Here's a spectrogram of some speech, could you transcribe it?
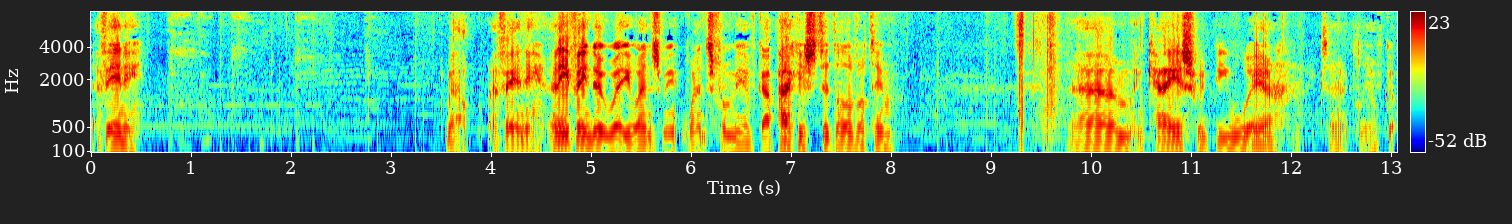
If any. Well, if any. I need to find out what he wants me wants from me. I've got a package to deliver to him. Um, and Caius would be where exactly? I've got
